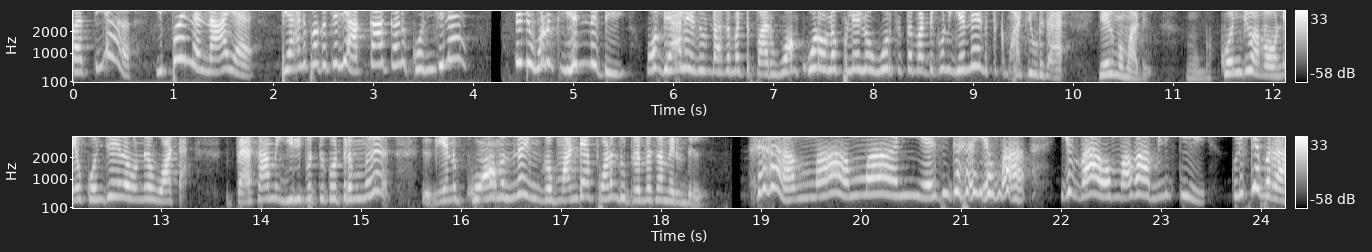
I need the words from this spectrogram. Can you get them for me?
பத்தியா? இப்போ இந்த நாய? பியானு பக்கம் சொல்லி அக்கா அக்கான்னு கொஞ்சினேன் ஏட்டி உனக்கு என்னடி? உன் வேலை எதுவும் அதை மட்டும் பாரு. உன் கூட உள்ள பிள்ளைகள ஊர் சுத்த மாட்டேங்குன்னு என்ன இடத்துக்கு மாட்டி விடுத? எரும மாடு. கொஞ்சம் அவ உன்னைய கொஞ்சம் இதை ஒன்று ஓட்ட. பேசாம இரிப்பத்து கொட்டுறம்மு. எனக்கு கோவம் வந்துன்னா இங்க மண்டையா பொழந்து விட்டுற பேசாம இருந்துரு. அம்மா அம்மா நீ எங்க? எம்மா இங்க வா அம்மா வா மினிக்கி. குளிக்க போறா.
